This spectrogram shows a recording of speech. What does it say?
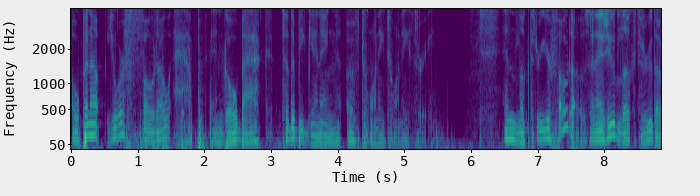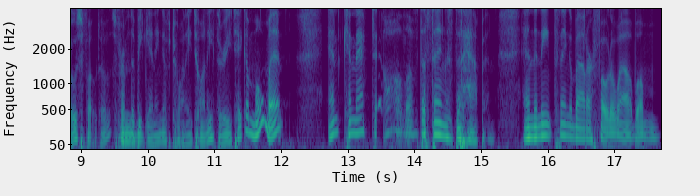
open up your photo app and go back to the beginning of 2023 and look through your photos. And as you look through those photos from the beginning of 2023, take a moment and connect to all of the things that happen. And the neat thing about our photo album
